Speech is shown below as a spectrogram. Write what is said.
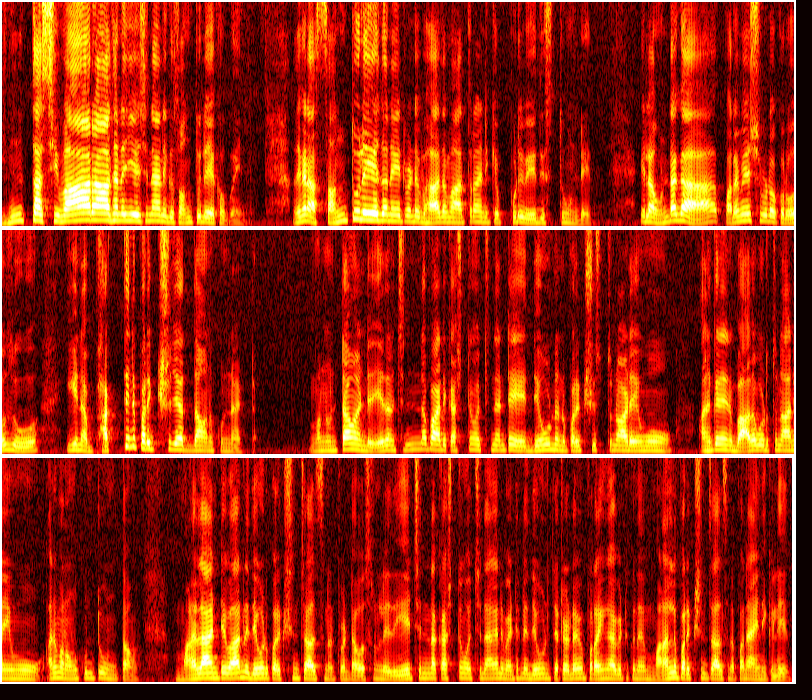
ఇంత శివారాధన చేసినా ఆయనకి సంతు లేకపోయింది. అందుకని ఆ సంతు లేదనేటువంటి బాధ మాత్రం ఆయనకి ఎప్పుడు వేధిస్తూ ఉండేది. ఇలా ఉండగా పరమేశ్వరుడు ఒకరోజు ఈయన భక్తిని పరీక్ష చేద్దాం అనుకున్నట్టు. మనం ఉంటామండి ఏదైనా చిన్నపాటి కష్టం వచ్చిందంటే దేవుడు నన్ను పరీక్షిస్తున్నాడేమో అందుకే నేను బాధపడుతున్నానేమో అని మనం అనుకుంటూ ఉంటాం. మనలాంటి వారిని దేవుడు పరీక్షించాల్సినటువంటి అవసరం లేదు. ఏ చిన్న కష్టం వచ్చినా కానీ వెంటనే దేవుడిని తిట్టడమే పరంగా పెట్టుకునే మనల్ని పరీక్షించాల్సిన పని ఆయనకి లేదు.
